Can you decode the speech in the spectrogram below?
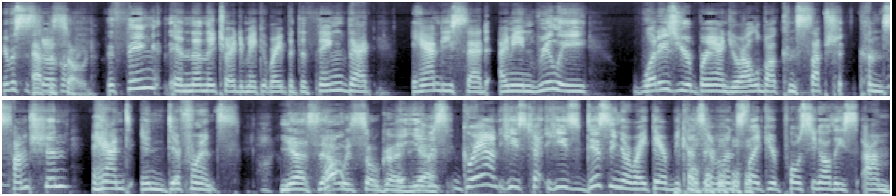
It was hysterical. episode. The thing, and then they tried to make it right, but the thing that Andy said, I mean, really, what is your brand? You're all about consumption, consumption and indifference. Yes, that Oh, was so good. It, it yeah. was grand. He's t- he's dissing her right there because everyone's like, you're posting all these um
